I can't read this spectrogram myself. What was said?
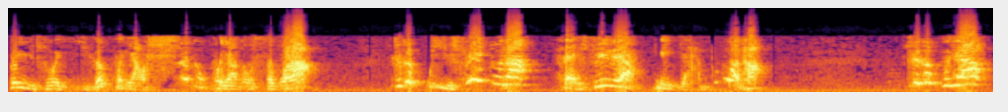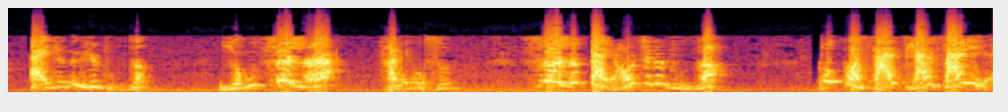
等于说一个姑娘十个姑娘都死过了。这个避水珠呢，在水里也淹不过她。这个姑娘挨着那些珠子，有此时还没有死，此时带好这个珠子，不过三天三夜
